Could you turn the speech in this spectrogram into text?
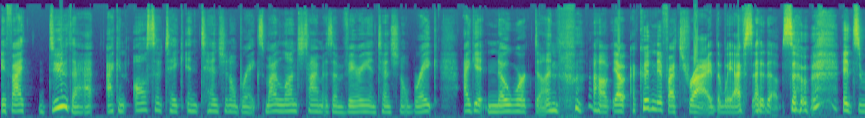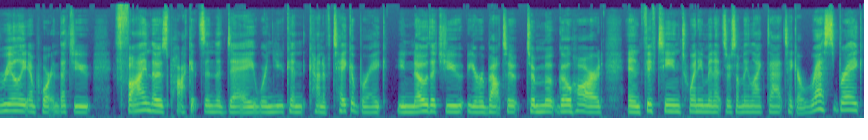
If I do that, I can also take intentional breaks. My lunchtime is a very intentional break. I get no work done. um, I couldn't if I tried the way I've set it up. So it's really important that you find those pockets in the day when you can kind of take a break. You know that you you're about to to mo- go hard in 15 20 minutes or something like that. Take a rest break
